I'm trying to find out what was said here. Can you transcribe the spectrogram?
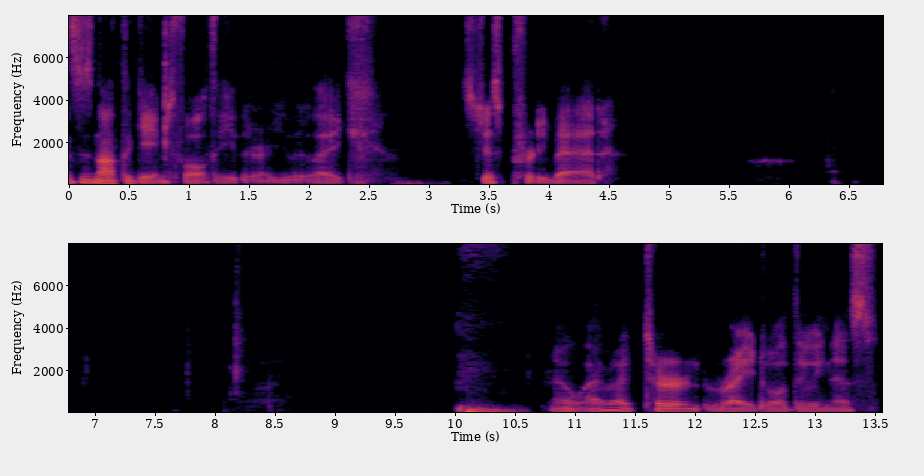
This is not the game's fault either. Either like, it's just pretty bad. No, why would I turn right while doing this?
